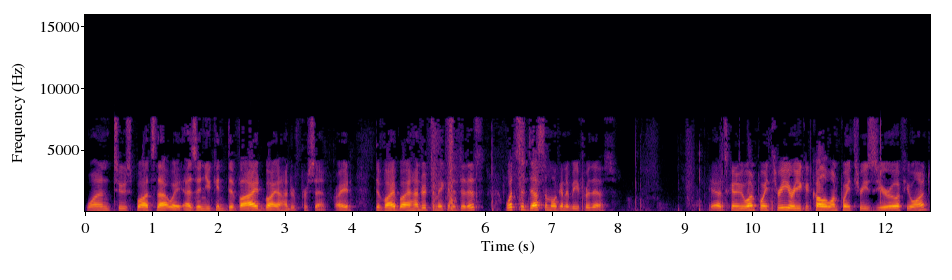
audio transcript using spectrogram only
one, two spots that way, as in you can divide by 100%, right? Divide by 100 to make it into this. What's the decimal going to be for this? Yeah, it's going to be 1.3, or you could call it 1.30 if you want.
